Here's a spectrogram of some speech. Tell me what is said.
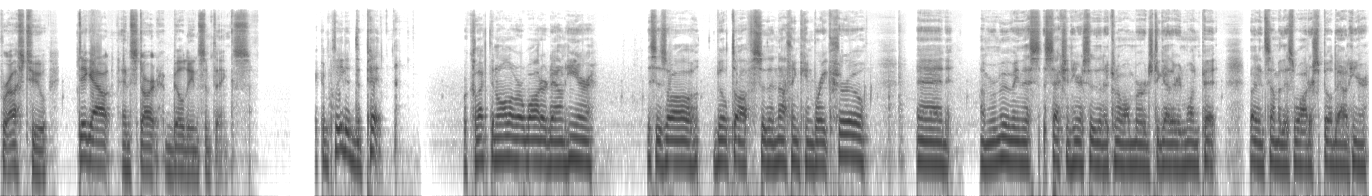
for us to dig out and start building some things. I completed the pit. We're collecting all of our water down here. This is all built off so that nothing can break through. And I'm removing this section here so that it can all merge together in one pit, letting some of this water spill down here,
